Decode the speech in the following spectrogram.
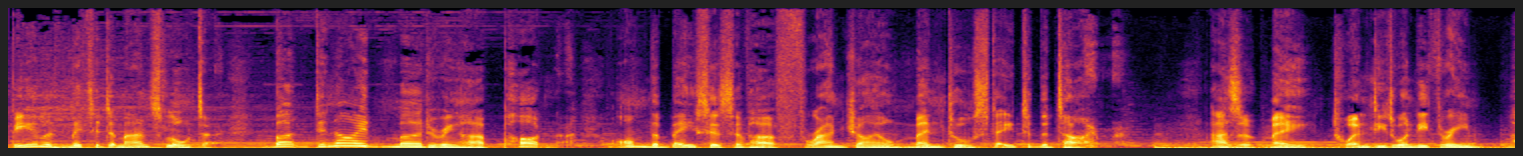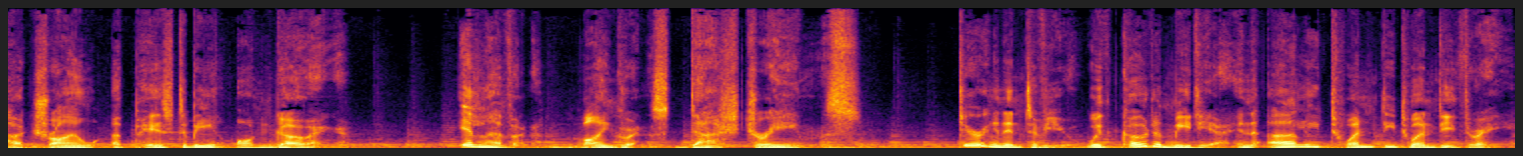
Beale admitted to manslaughter but denied murdering her partner on the basis of her fragile mental state at the time. As of May 2023, her trial appears to be ongoing. 11. Migrants Dash Dreams During an interview with Coda Media in early 2023,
